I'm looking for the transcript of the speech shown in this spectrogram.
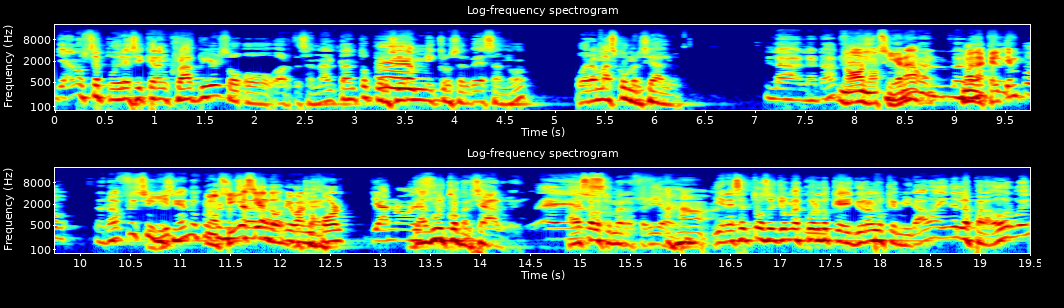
ya no se podría decir que eran craft beers o, o artesanal tanto, pero sí eran micro cerveza, ¿no? O era más comercial, güey. la, la No, no, sí era. la- no, en aquel tiempo. La Sí, sigue siendo. no, sigue siendo. Digo, a lo mejor ya no Ya es muy comercial, güey. A eso es a lo que me refería. Ajá. Y en ese entonces yo me acuerdo que yo era lo que miraba ahí en el aparador, güey.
